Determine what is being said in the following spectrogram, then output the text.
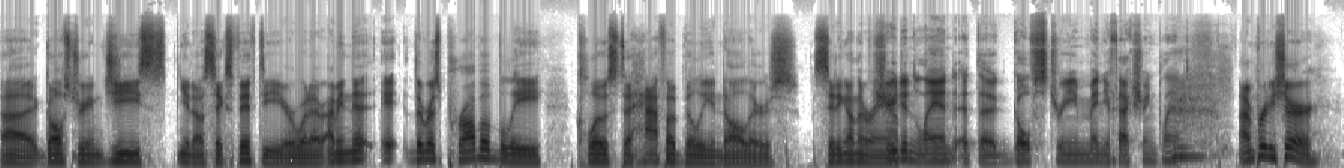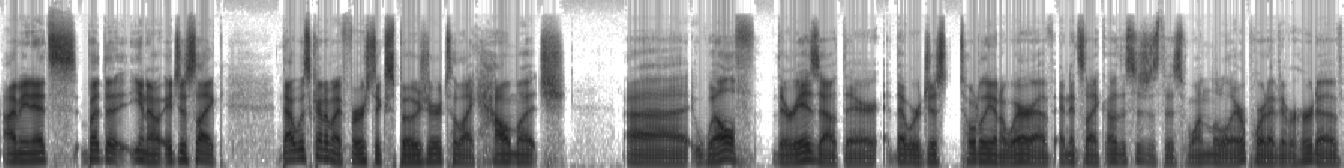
uh, Gulfstream G, you know, 650 or whatever. I mean, it, it, there was probably close to half a billion dollars sitting on the ramp. Sure, you didn't land at the Gulfstream manufacturing plant. I'm pretty sure. I mean, it's but the you know, it just like that was kind of my first exposure to like how much uh, wealth there is out there that we're just totally unaware of. And it's like, oh, this is just this one little airport I've never heard of.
